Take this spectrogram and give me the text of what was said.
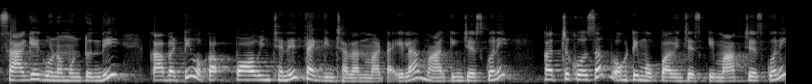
సాగే గుణం ఉంటుంది. కాబట్టి ఒక పావు ఇంచ్ అనేది తగ్గించాలన్నమాట. ఇలా మార్కింగ్ చేసుకొని ఖర్చు కోసం ఒకటి ముప్పై ఇంచెస్కి మార్క్ చేసుకొని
